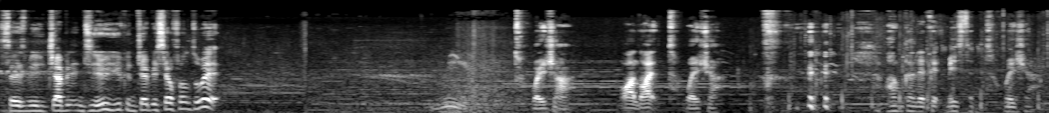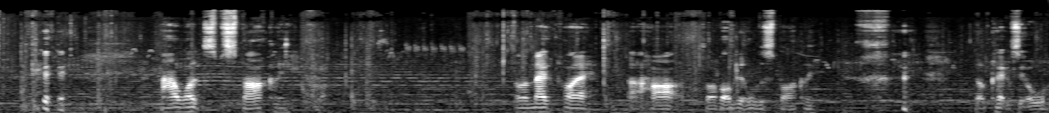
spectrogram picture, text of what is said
Saves me jabbing into you, you can jab yourself onto it. Ooh, treasure. I like treasure. I'm gonna get me some treasure. I want some sparkly. I'm a magpie at heart, so I've got to get all the sparkly. got to collect it all.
